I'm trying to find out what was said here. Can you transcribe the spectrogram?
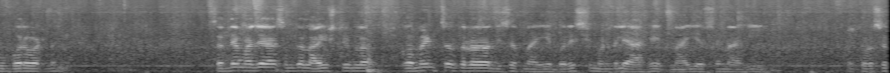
खूप बरं वाटलं. सध्या माझ्या समजा लाईव्ह स्ट्रीमला कमेंटचं तर दिसत नाही आहे. बरीचशी मंडळी आहेत. नाही असं नाही. थोडंसं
